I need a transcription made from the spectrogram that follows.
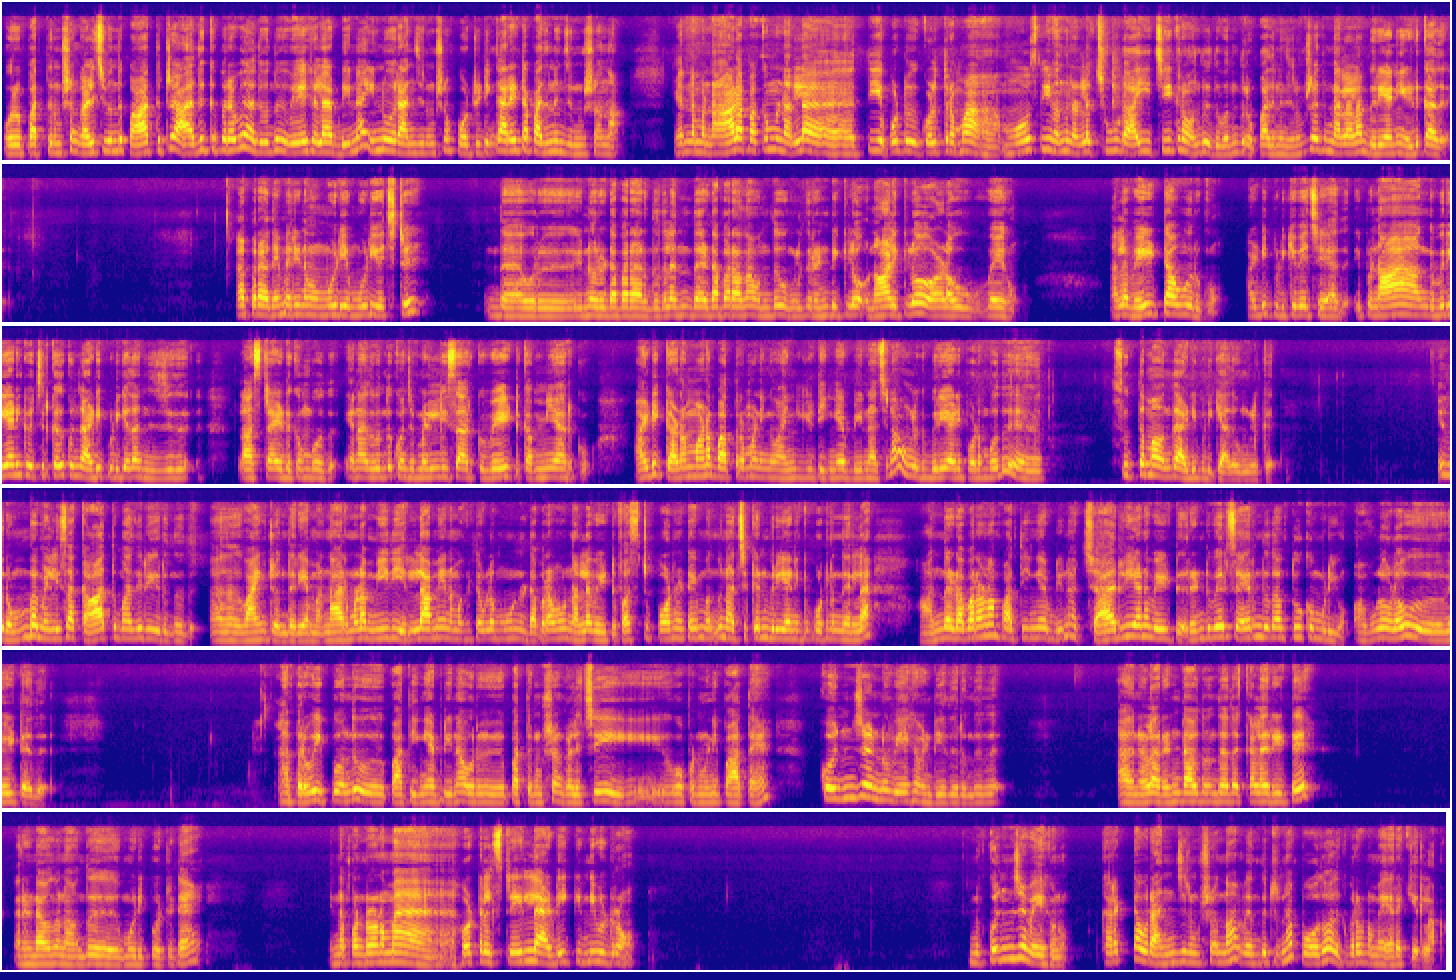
ஒரு பத்து நிமிஷம் கழித்து வந்து பார்த்துட்டு அதுக்கு பிறகு அது வந்து வேகலை அப்படின்னா இன்னும் ஒரு அஞ்சு நிமிஷம் போட்டுட்டிங்க. கரெக்டாக பதினஞ்சு நிமிஷம் தான். ஏன்னா நம்ம நாலா பக்கமும் நல்லா தீயை போட்டு கொளுத்துறோமா மோஸ்ட்லி வந்து நல்லா சூடாகி சீக்கிரம் வந்து இது வந்துடும் பதினஞ்சு நிமிஷத்துக்கு மேலெலாம் பிரியாணி எடுக்காது. அப்புறம் அதேமாதிரி நம்ம மூடியை மூடி வச்சுட்டு இந்த ஒரு இன்னொரு டபரா இருந்ததில் இந்த டபரா தான் வந்து உங்களுக்கு ரெண்டு கிலோ நாலு கிலோ அளவு வேகும். நல்லா வெயிட்டாகவும் இருக்கும். அடி பிடிக்கவே செய்யாது. இப்போ நான் அங்கே பிரியாணிக்கு வச்சுருக்கிறது கொஞ்சம் அடி பிடிக்க தான் செஞ்சுது. லாஸ்ட்டாக எடுக்கும்போது. ஏன்னா அது வந்து கொஞ்சம் மெல்லிஸாக இருக்கும். வெயிட் கம்மியாக இருக்கும். அடி கனமான பாத்திரமாக நீங்கள் வாங்கிக்கிட்டீங்க அப்படின்னாச்சுன்னா உங்களுக்கு பிரியாணி போடும்போது சுத்தமாக வந்து அடி பிடிக்காது உங்களுக்கு. இது ரொம்ப மெல்லிசாக காற்று மாதிரி இருந்தது. அதை வாங்கிட்டு வந்து தெரியாமல் நார்மலாக மீதி எல்லாமே நம்மக்கிட்ட உள்ள மூணு டபராவும் நல்ல வெயிட்டு ஃபஸ்ட்டு போன டைம் வந்து நான் சிக்கன் பிரியாணிக்கு போட்டிருந்தேன்ல. அந்த டபராலாம் பார்த்தீங்க அப்படின்னா சரியான வெயிட்டு ரெண்டு பேர் சேர்ந்து தான் தூக்க முடியும். அவ்வளோ அளவு வெயிட் அது. அப்புறம் இப்போ வந்து பார்த்தீங்க அப்படின்னா ஒரு பத்து நிமிஷம் கழித்து ஓப்பன் பண்ணி பார்த்தேன். கொஞ்சம் இன்னும் வேக வேண்டியது இருந்தது. அதனால் ரெண்டாவது வந்து அதை கிளறிட்டு ரெண்டாவது நான் வந்து மூடி போட்டுட்டேன். என்ன பண்ணுறோம் நம்ம? ஹோட்டல் ஸ்டைலில் அப்படியே கிண்டி விடுறோம். இன்னும் கொஞ்சம் வேகணும். கரெக்டாக ஒரு அஞ்சு நிமிஷம் தான் வெந்துட்டுனா போதும். அதுக்கப்புறம் நம்ம இறக்கிடலாம்.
